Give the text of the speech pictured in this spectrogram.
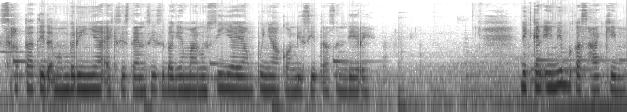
serta tidak memberinya eksistensi sebagai manusia yang punya kondisi tersendiri. Niken ini bekas hakim.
